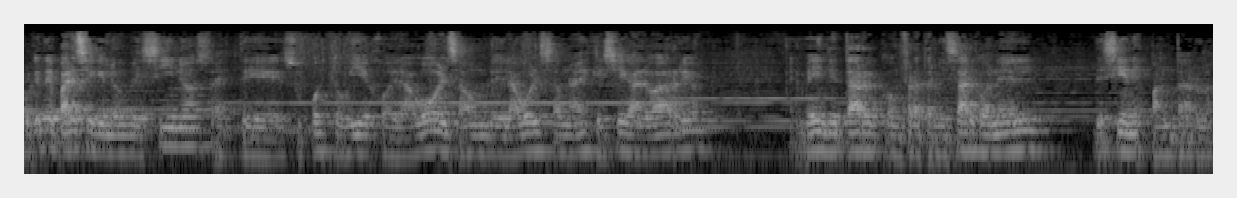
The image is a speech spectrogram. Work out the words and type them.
¿Por qué te parece que los vecinos, a este supuesto viejo de la bolsa, hombre de la bolsa, una vez que llega al barrio, en vez de intentar confraternizar con él, deciden espantarlo?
